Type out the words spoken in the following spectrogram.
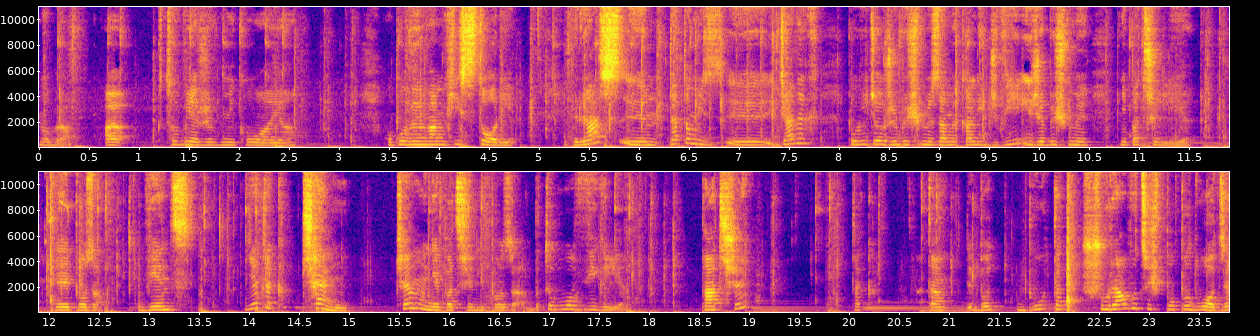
Dobra, a kto wierzy w Mikołaja? Opowiem wam historię. Raz y, tato mi, z- y, dziadek powiedział, żebyśmy zamykali drzwi i żebyśmy nie patrzyli je y, poza. Więc ja tak, czemu? Czemu nie patrzyli poza? Bo to było w Wigilię. Patrzę, tak, tam, bo było tak szurało coś po podłodze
